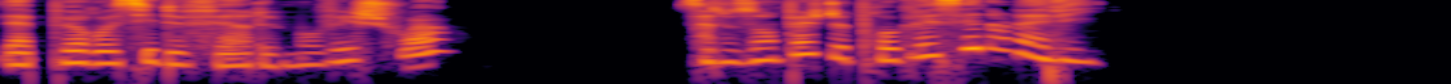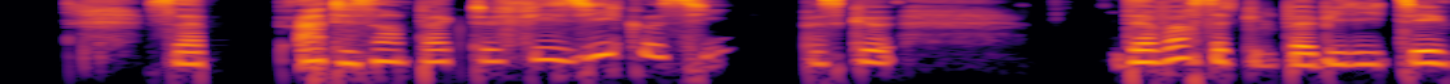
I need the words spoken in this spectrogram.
la peur aussi de faire de mauvais choix. Ça nous empêche de progresser dans la vie. Ça a des impacts physiques aussi, parce que d'avoir cette culpabilité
